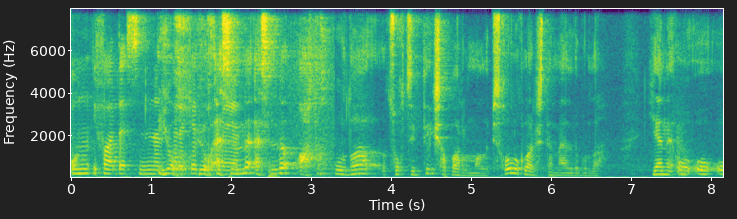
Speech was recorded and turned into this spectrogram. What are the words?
onun ifadəsindən yox, hərəkət yox, etməyə? əslində əslində artıq burada çox ciddi iş aparılmalıdır. Psixoloqlar işləməlidir burada. Yəni o o o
